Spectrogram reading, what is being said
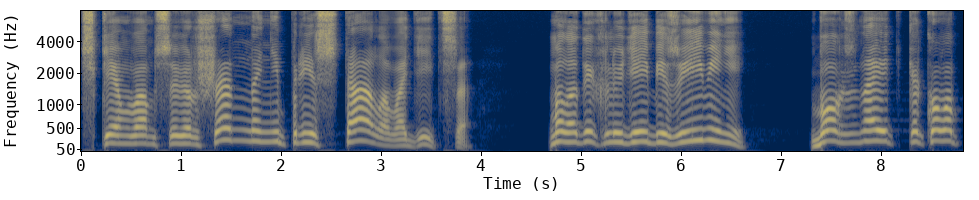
с кем вам совершенно не пристало водиться. Молодых людей без имени, бог знает какого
